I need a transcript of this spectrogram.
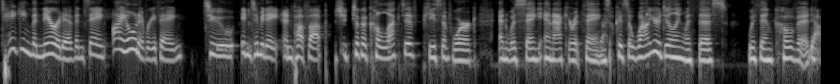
taking the narrative and saying I own everything to intimidate and puff up. She took a collective piece of work and was saying inaccurate things. Right. Okay, so while you're dealing with this within COVID, yeah.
